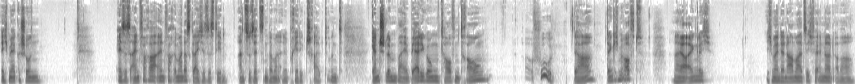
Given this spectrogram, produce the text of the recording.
ich merke schon, es ist einfacher, einfach immer das gleiche System anzusetzen, wenn man eine Predigt schreibt. Und ganz schlimm bei Beerdigungen, Taufen, Trauung puh, da denke ich mir oft, naja, eigentlich, ich meine, der Name hat sich verändert, aber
